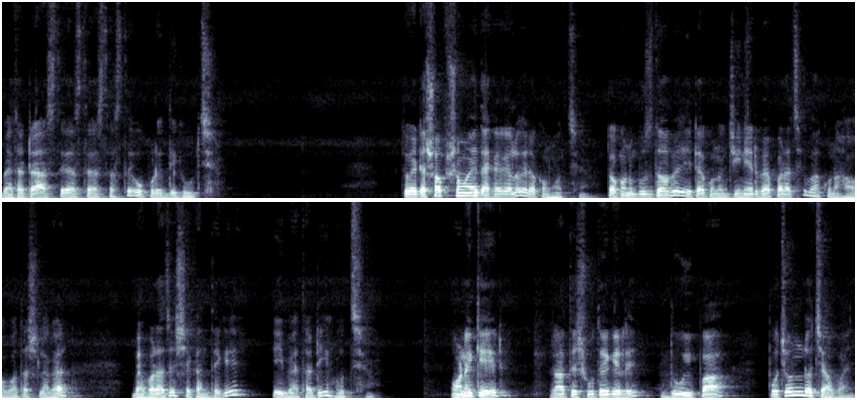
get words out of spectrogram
ব্যথাটা আস্তে আস্তে আস্তে আস্তে উপরের দিকে উঠছে। তো এটা সব সময় দেখা গেল এরকম হচ্ছে। তখন বুঝতে হবে এটা কোনো জিনের ব্যাপার আছে বা কোনো হাওয়া বাতাস লাগার ব্যাপার আছে, সেখান থেকে এই ব্যথাটি হচ্ছে। অনেকের রাতে শুতে গেলে দুই পা প্রচণ্ড চাবায়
